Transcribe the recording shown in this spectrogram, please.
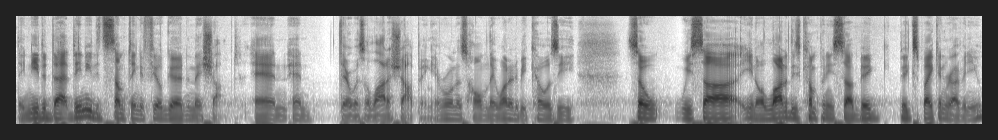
They needed that. They needed something to feel good, and they shopped. And and there was a lot of shopping. Everyone was home. They wanted to be cozy. So we saw, you know, a lot of these companies saw a big big spike in revenue.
